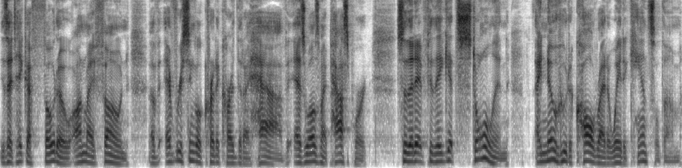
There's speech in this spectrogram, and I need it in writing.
is I take a photo on my phone of every single credit card that I have, as well as my passport, so that if they get stolen, I know who to call right away to cancel them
